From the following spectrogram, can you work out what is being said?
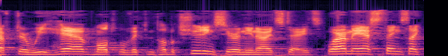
after we have multiple victim public shootings here in the United States, where I'm asked things like,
